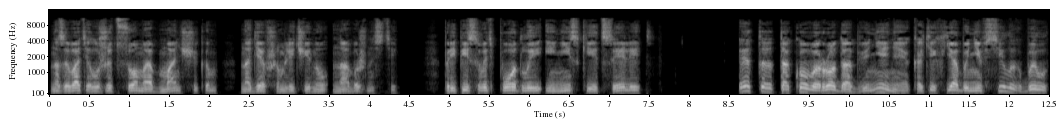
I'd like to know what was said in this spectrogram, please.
называть лжецом и обманщиком, надевшим личину набожности, приписывать подлые и низкие цели — это такого рода обвинения, каких я бы не в силах был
